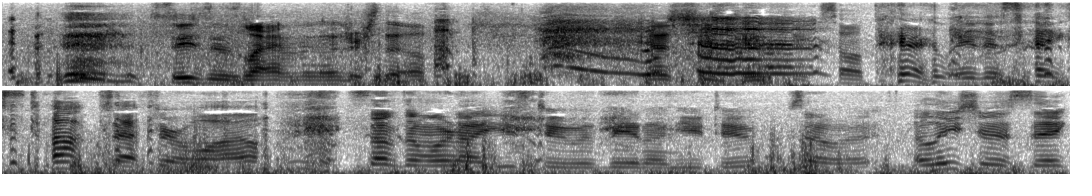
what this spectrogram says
She's just laughing at herself. Because she's goofy. So apparently this thing stops after a while. Something we're not used to with being on YouTube. So uh, Alicia is sick.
